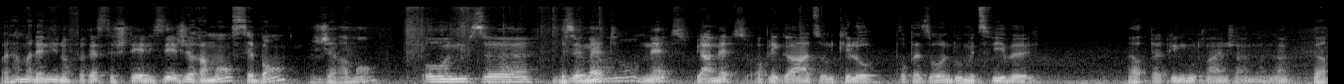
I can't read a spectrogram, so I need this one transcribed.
Was haben wir denn hier noch für Reste stehen? Ich sehe Geramont, c'est bon. Geramont. Und äh, Bisschen Met. Met. Ja, Met, obligat, so ein Kilo pro Person. Du mit Zwiebel. Ja, Das ging gut rein scheinbar, ne? ja,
